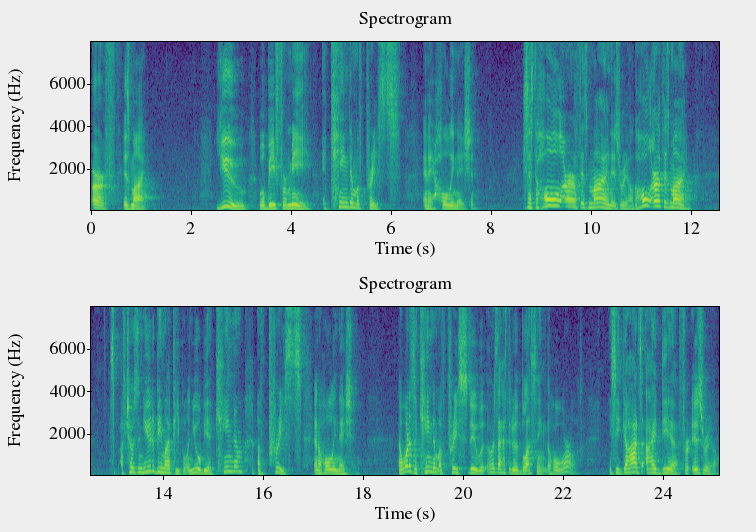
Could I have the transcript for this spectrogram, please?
earth is mine, you will be for me a kingdom of priests and a holy nation. He says, The whole earth is mine, Israel. The whole earth is mine. I've chosen you to be my people, and you will be a kingdom of priests and a holy nation. Now, what does a kingdom of priests do? What does that have to do with blessing the whole world? You see, God's idea for Israel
